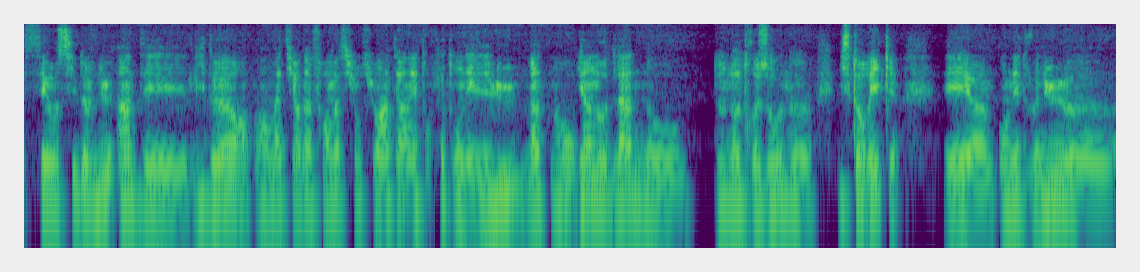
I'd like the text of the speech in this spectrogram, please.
c'est aussi devenu un des leaders en matière d'information sur Internet. En fait, on est lu maintenant bien au-delà de de notre zone euh, historique. Et euh, on est devenu euh,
